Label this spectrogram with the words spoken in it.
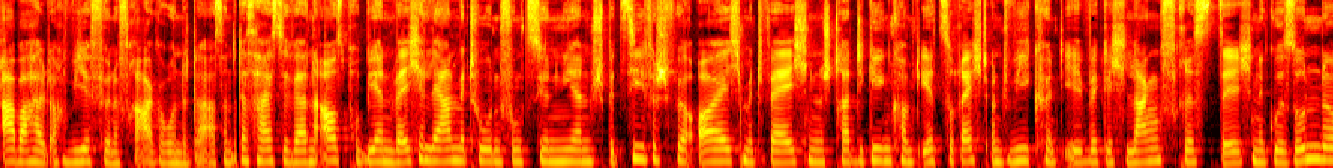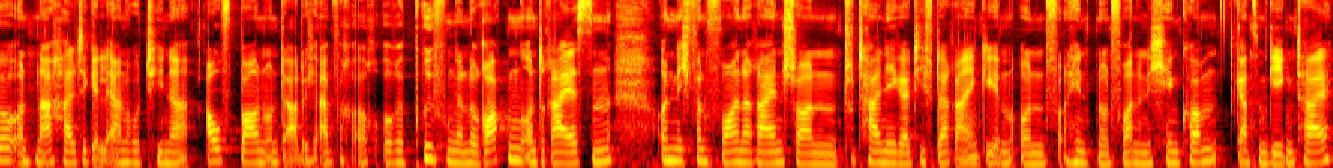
aber halt auch wir für eine Fragerunde da sind. Das heißt, wir werden ausprobieren, welche Lernmethoden funktionieren spezifisch für euch, mit welchen Strategien kommt ihr zurecht und wie könnt ihr wirklich langfristig eine gesunde und nachhaltige Lernroutine aufbauen und dadurch einfach auch eure Prüfungen rocken und reißen und nicht von vornherein schon total negativ da reingehen und von hinten und vorne nicht hinkommen. Ganz im Gegenteil.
